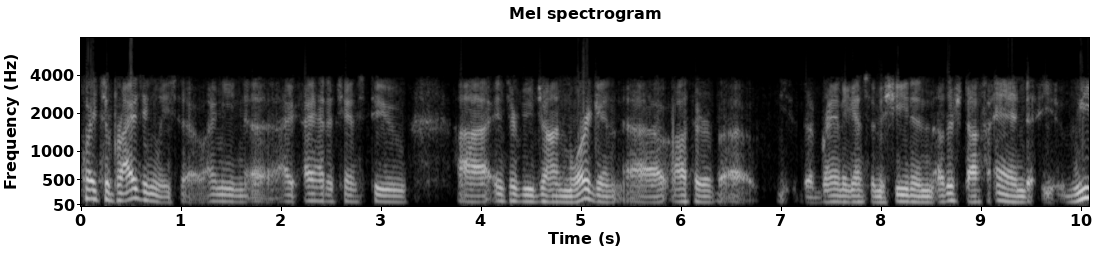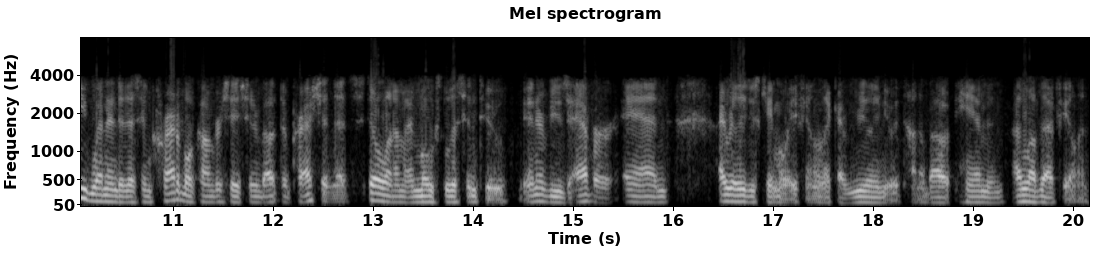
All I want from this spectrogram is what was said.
quite surprisingly so. I mean, uh, I, I had a chance to uh, interview John Morgan, uh, author of uh, the Brand Against the Machine and other stuff, and we went into this incredible conversation about depression. That's still one of my most listened to interviews ever, and I really just came away feeling like I really knew a ton about him, and I love that feeling.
